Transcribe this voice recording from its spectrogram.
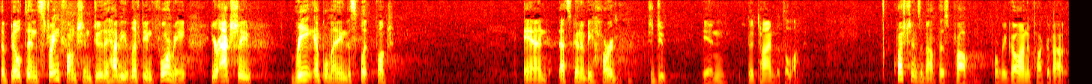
the built-in string function do the heavy lifting for me, you're actually re-implementing the split function. And that's gonna be hard to do in the time that's allotted. Questions about this problem before we go on and talk about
